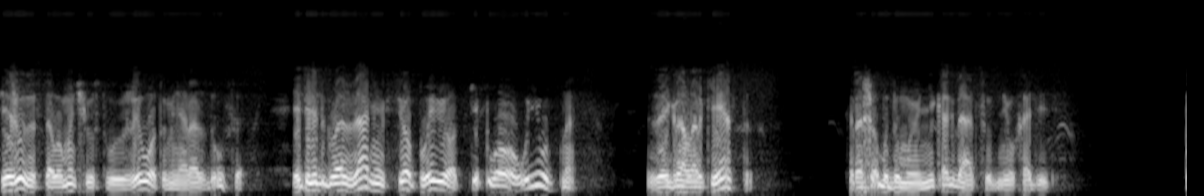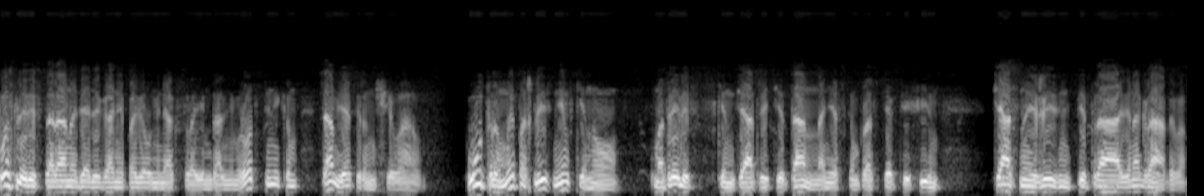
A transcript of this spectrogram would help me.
Сижу за столом и чувствую, живот у меня раздулся, и перед глазами все плывет, тепло, уютно. Заиграл оркестр. Хорошо бы, думаю, никогда отсюда не уходить. После ресторана дядя Ганя повел меня к своим дальним родственникам, там я переночевал. Утром мы пошли с ним в кино. Смотрели в кинотеатре «Титан» на Невском проспекте фильм «Частная жизнь Петра Виноградова».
